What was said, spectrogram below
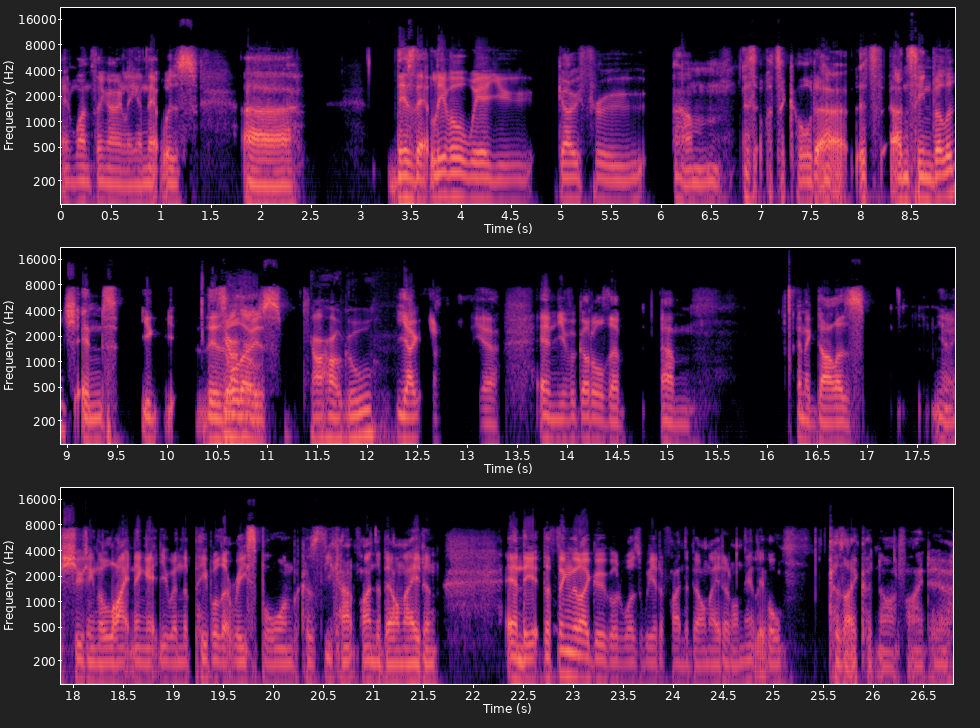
and one thing only, and that was uh, there's that level where you go through um, is it what's it called? Uh, it's Unseen Village, and you, there's all those Garhal Gul. Yeah, yeah, and you've got all the um, amygdalas, you know, shooting the lightning at you, and the people that respawn because you can't find the Bell Maiden. And the the thing that I googled was where to find the Bell Maiden on that level because I could not find her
